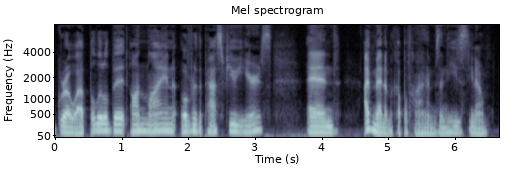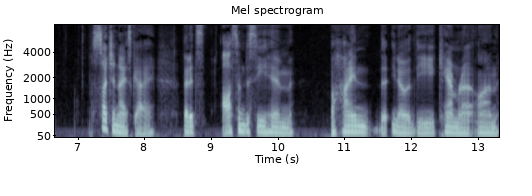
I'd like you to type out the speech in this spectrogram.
grow up a little bit online over the past few years, and I've met him a couple times, and he's, you know, such a nice guy that it's awesome to see him behind the you know the camera on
